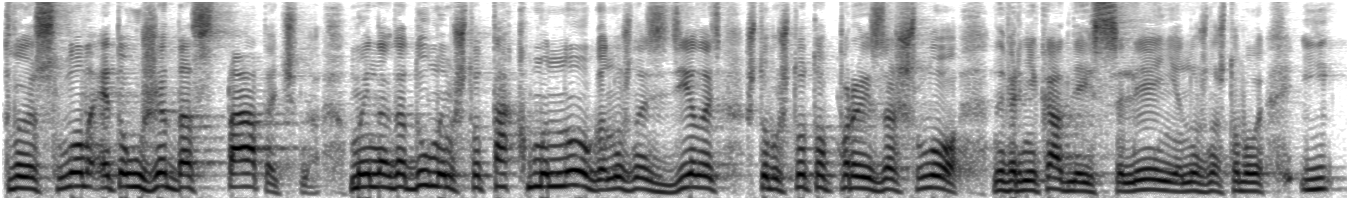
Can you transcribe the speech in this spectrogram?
Твое слово – это уже достаточно. Мы иногда думаем, что так много нужно сделать, чтобы что-то произошло. Наверняка для исцеления нужно, чтобы и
